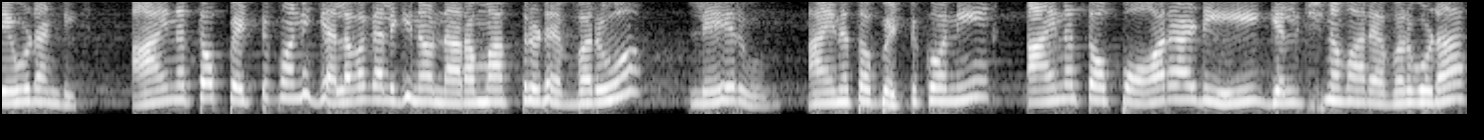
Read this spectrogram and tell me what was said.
దేవుడండి. ఆయనతో పెట్టుకొని గెలవగలిగిన నరమాత్రుడు ఎవ్వరూ లేరు. ఆయనతో పెట్టుకొని ఆయనతో పోరాడి గెలిచిన వారు ఎవరు కూడా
